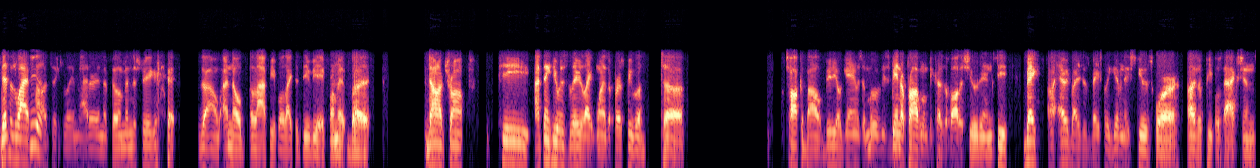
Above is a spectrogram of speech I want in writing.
this is why Yeah. politics really matter in the film industry. um, I know a lot of people like to deviate from it, but Donald Trump, he, I think he was literally like one of the first people to talk about video games and movies being a problem because of all the shootings. He, bas uh, everybody's just basically giving an excuse for other people's actions,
